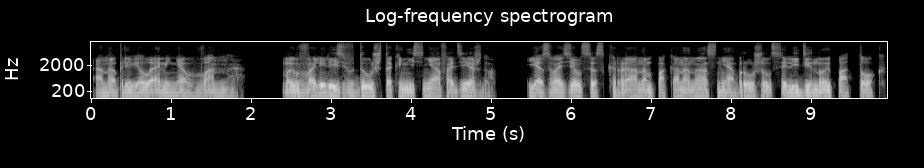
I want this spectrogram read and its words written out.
Она привела меня в ванную. Мы ввалились в душ, так и не сняв одежду. Я завозился с краном, пока на нас не обрушился ледяной поток.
